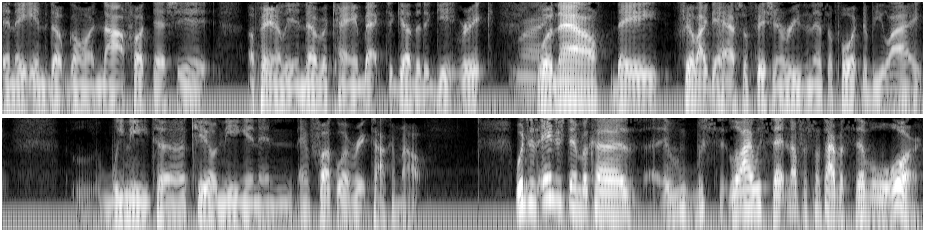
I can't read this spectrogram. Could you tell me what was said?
and they ended up going, nah, fuck that shit. Apparently it never came back together to get Rick. Right. Well, now they feel like they have sufficient reason and support to be like, we need to kill Negan and, and fuck what Rick talking about. Which is interesting because it was like we're setting up for some type of civil war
